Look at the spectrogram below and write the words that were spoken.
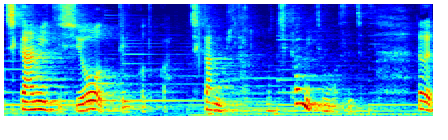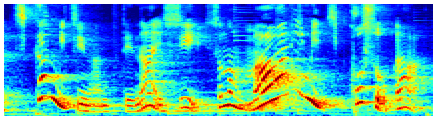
近道しようっていうことか近道だもう近道も忘れちゃった。だから近道なんてないしその回り道こそが、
